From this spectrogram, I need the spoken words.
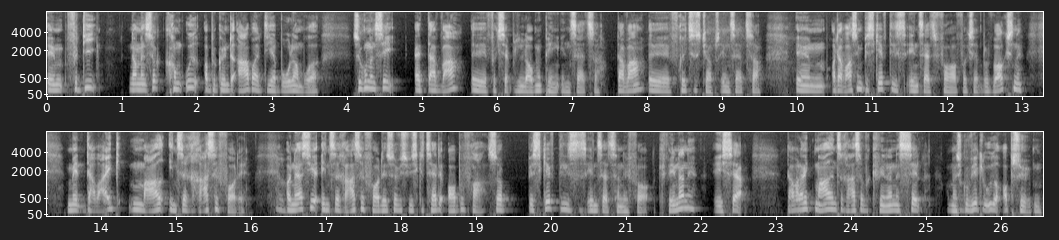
Øhm, fordi når man så kom ud og begyndte at arbejde i de her boligområder, så kunne man se, at der var øh, for eksempel lommepengeindsatser, der var øh, fritidsjobsindsatser, øhm, og der var også en beskæftigelsesindsats for for eksempel voksne, men der var ikke meget interesse for det. Mm. Og når jeg siger interesse for det, så hvis vi skal tage det oppefra, så beskæftigelsesindsatserne for kvinderne især, der var der ikke meget interesse for kvinderne selv, og man skulle virkelig ud og opsøge dem.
